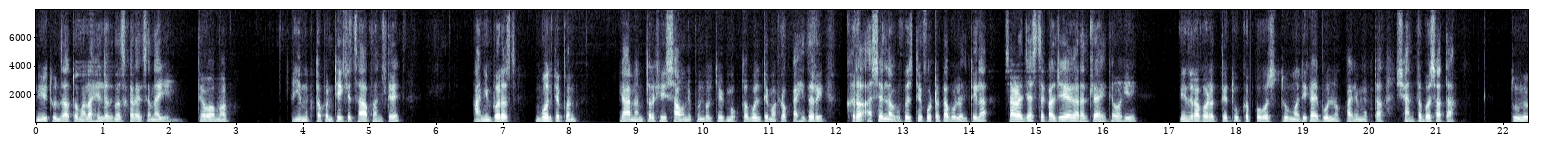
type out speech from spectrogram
मी इथून जातो. मला हे लग्नच करायचं नाही तेव्हा मग ही मुक्ता पण ठीक आहे चहा म्हणते. आणि बरंच बोलते पण. यानंतर ही सावनी पण बोलते. मुक्ता बोलते म्हटलं काहीतरी खरं असेल ना उगच ती खोटं का बोलेल? तिला सगळ्यात जास्त काळजी या घरातली आहे. तेव्हा ही इंद्रा भडकते. तू गप्प बस. तू मध्ये काय बोल नको आणि मुक्ता शांत बस आता. तू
